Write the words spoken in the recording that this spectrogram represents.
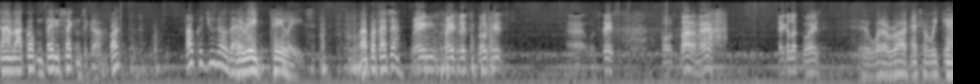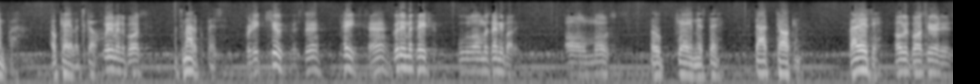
Time lock opened 30 seconds ago. What? How could you know that? We read tea leaves. Well, Professor? Rings, bracelets, brooches. Ah, what's this? False bottom, eh? Take a look, boys. what a rot. That's what we came for. Okay, let's go. Wait a minute, boss. What's the matter, Professor? Pretty cute, mister. Paste, huh? Good imitation. Fool almost anybody. Almost. Okay, mister. Start talking. Where is he? Hold it, boss. Here it is.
